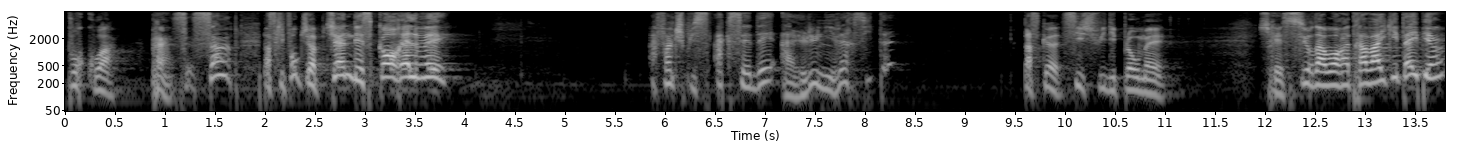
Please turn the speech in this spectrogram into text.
Pourquoi? Ben, C'est simple, parce qu'il faut que j'obtienne des scores élevés afin que je puisse accéder à l'université. Parce que si je suis diplômé, je serai sûr d'avoir un travail qui paye bien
